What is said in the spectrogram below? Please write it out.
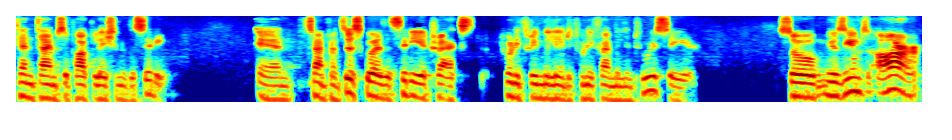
10 times the population of the city. And San Francisco as a city attracts 23 million to 25 million tourists a year. So museums are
